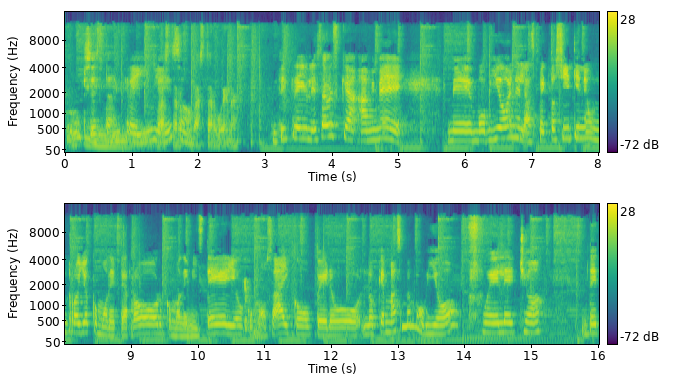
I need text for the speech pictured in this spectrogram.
Uy, está increíble eso. Va a estar buena. Está increíble. Sabes que a mí me me movió en el aspecto, sí tiene un rollo como de terror, como de misterio, como psycho, pero lo que más me movió fue el hecho de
